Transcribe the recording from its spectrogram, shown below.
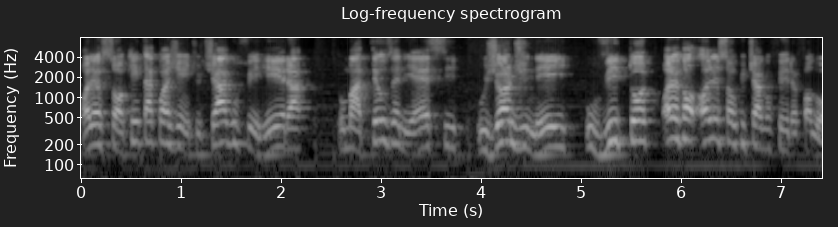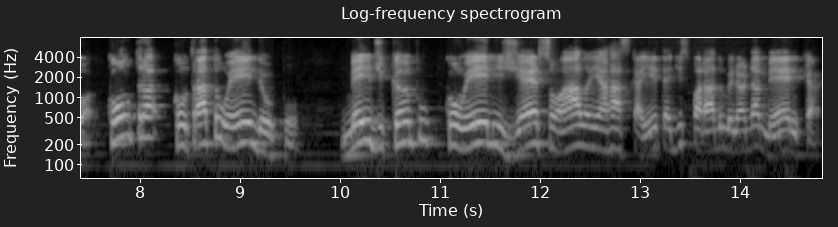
Olha só, quem tá com a gente? O Thiago Ferreira, o Matheus LS, o Jorge Ney, o Vitor. Olha, olha só o que o Thiago Ferreira falou. Ó. Contra, contrata o Wendel, pô. Meio de campo com ele, Gerson, Alan e Arrascaeta é disparado o melhor da América.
